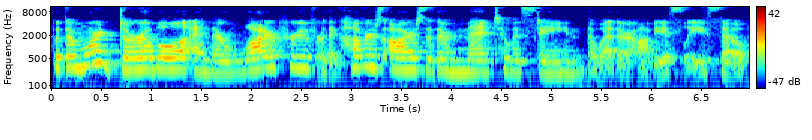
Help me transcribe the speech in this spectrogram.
but they're more durable and they're waterproof or the covers are, so they're meant to withstand the weather, obviously. So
